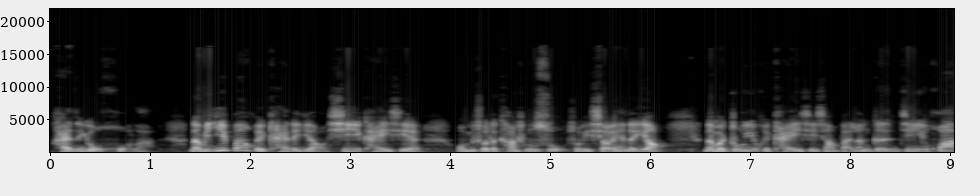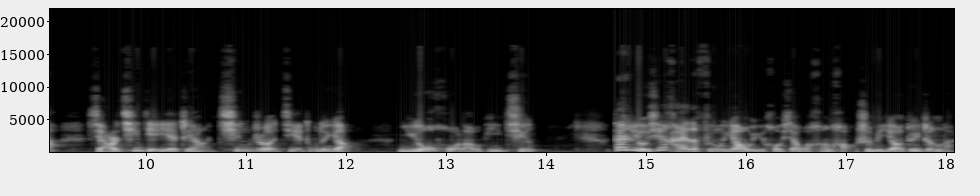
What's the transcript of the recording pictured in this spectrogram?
孩子有火了。那么一般会开的药，西医开一些我们说的抗生素，所谓消炎的药；那么中医会开一些像板蓝根、金银花、小儿清解液这样清热解毒的药。你有火了，我给你清。但是有些孩子服用药物以后效果很好，说明药对症了。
